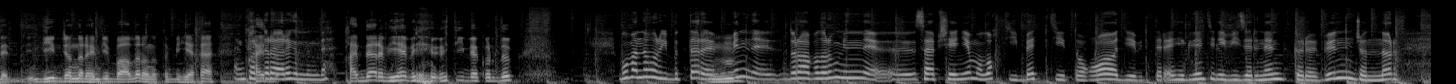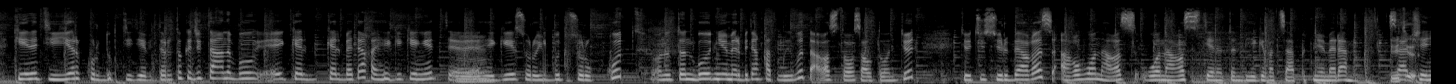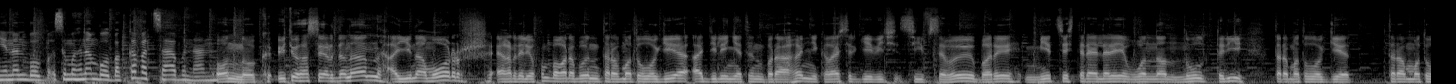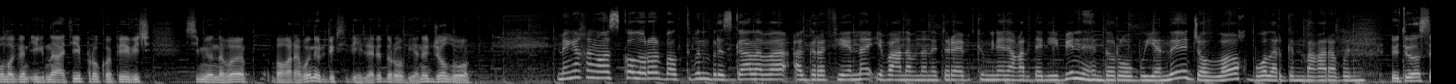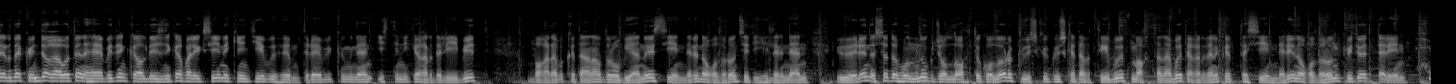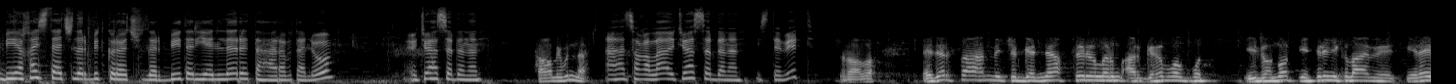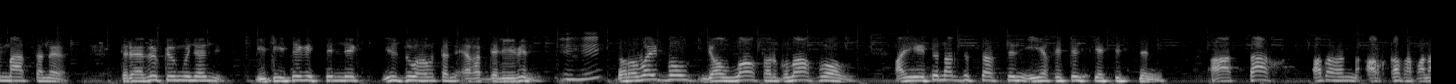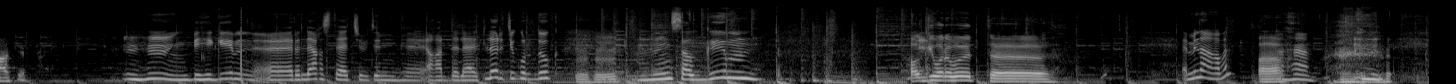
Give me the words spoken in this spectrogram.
өтибе курдук. Бу мана хори буттар. Мин дурабаларым мин сообщением олох тибет ти того дебиттер. Эгне телевизоринен көрөбүн кene тиер курдук ти дебиттер. То кежик таны бу э, кел- келбете хаһиги кеңет эги суруй бут суруккут. Бу номер битен агас 964 төти сүрбагыз агы вон агас вон агас тенетен биги WhatsApp номера. Үтү- Сообщениенен бол сымыгынан болбакка WhatsApp-ынан. Оннук. Үтү хасырданан Айна Мор, багарабын травматология отделениятын бырагын Николай Сергеевич Сивцевы бары медсестерелери оннан 03 травматология травматологын Игнатий Прокопьевич Семеновы багарабын үрдік сидейлері дробияны жолу. Меңе хаңалас колорор Балтыбын Брызгалова Аграфена Ивановнаны төрәбит күңінен ағардалибин Доро буяны жоллох боларгын бағарабын. Үтү хасырда күндө габытын хэбитин Калдежников Алексей Накентьевы хым түрәбі күңінен истинike гардалибит багарабы кытанақ дробияны сиендерин оголорун сетихилеринен үйерен өсө дохуннук жоллохтук олор күскө күскө таптыбыт мактанабыт агарданы кытта сиендерин оголорун күтөттерин. Бияқа истәчілер бит көрәтшілер бит әрелер тахарабыт алё. Өтө хасырданан. Сағалыбын да. Аха сағала өтө хасырданан. Истебет. Браво. Эдер саһым мичүргеннәк сырылырым аргыһы болбут. Иванов Петр Николаевич Сирей Массаны төрәбі көңінен итите гиттинник из дуһавтан әгәбдәлибин. Доровой бол, яллах саргулах бол. Ардыстастын, иясетін сеттістін. Аттақ, атағын арқа. Мгм, биһиги эрелээх стативитин агардалайтлар ти курдук Мгм. Мгм, салгым Халги барабыт. э, эмин агабын А. Аха.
